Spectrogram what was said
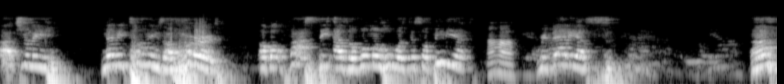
Actually, many times I've heard about Vashti as a woman who was disobedient uh-huh. rebellious. Huh?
